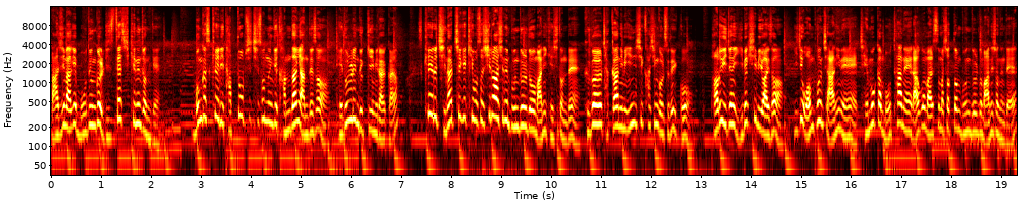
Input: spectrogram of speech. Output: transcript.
마지막에 모든 걸 리셋시키는 전개 뭔가 스케일이 답도 없이 치솟는 게 감당이 안 돼서 되돌린 느낌이랄까요? 스케일을 지나치게 키워서 싫어하시는 분들도 많이 계시던데 그걸 작가님이 인식하신 걸 수도 있고 바로 이전에 212화에서 이제 원펀치 아니네 제목감 못하네 라고 말씀하셨던 분들도 많으셨는데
